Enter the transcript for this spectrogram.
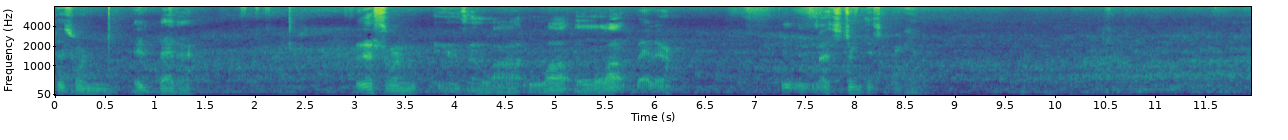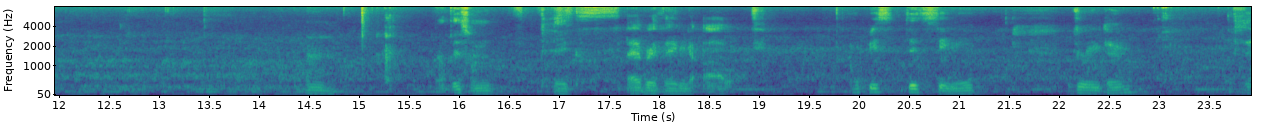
This one is better. This one is a lot, lot, lot better. Mm, Let's drink this one again. Mm. Now this one takes everything out. I Hope you did see me drinking. So,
